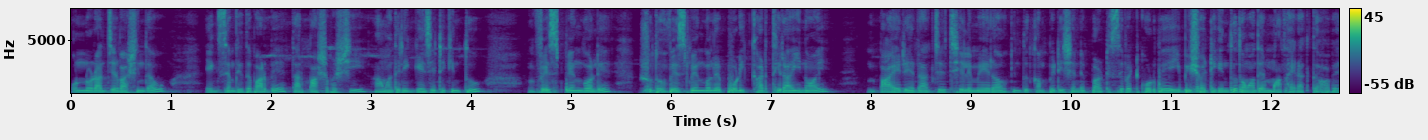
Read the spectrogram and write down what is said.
অন্য রাজ্যের বাসিন্দাও এক্সাম দিতে পারবে। তার পাশাপাশি আমাদের এই গেজেটে কিন্তু ওয়েস্ট বেঙ্গলে শুধু ওয়েস্ট বেঙ্গলের পরীক্ষার্থীরাই নয়, বাইরের রাজ্যের ছেলেমেয়েরাও কিন্তু কম্পিটিশনে পার্টিসিপেট করবে। এই বিষয়টি কিন্তু তোমাদের মাথায় রাখতে হবে।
